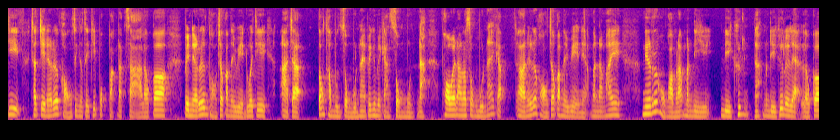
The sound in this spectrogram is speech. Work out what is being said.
ที่ชัดเจนในเรื่องของสิ่งศักดิ์สิทธิ์ที่ปกปักรักษา แล้วก็เป็นในเรื่องของเจ้ากรรมนายเวรด้วยที่อาจจะต้องทำบุญส่งบุญให้ไพ่ขึ้นเป็นการส่งบุญนะพอเวลาเราส่งบุญให้กับในเรื่องของเจ้ากรรมนายเวรเนี่ยมันทาให้ ในเรื่องของความรักมันดีดีขึ้นนะมันดีขึ้นเลยแหละ แล้วก็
